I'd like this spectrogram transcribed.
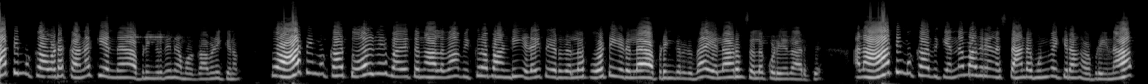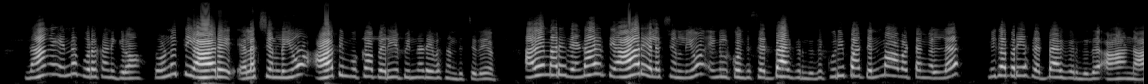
அதிமுகவோட கணக்கு என்ன அப்படிங்கறதையும் நம்ம கவனிக்கணும். ஸோ அதிமுக தோல்வி பயத்தினாலதான் விக்கிரவாண்டி இடைத்தேர்தலில் போட்டியிடல அப்படிங்கிறது தான் எல்லாரும் சொல்லக்கூடியதா இருக்கு. ஆனா அதிமுக அதுக்கு என்ன மாதிரியான ஸ்டாண்டை முன்வைக்கிறாங்க அப்படின்னா நாங்க என்ன புறக்கணிக்கிறோம்? தொண்ணூத்தி ஆறு எலெக்ஷன்லயும் அதிமுக பெரிய பின்னடைவை சந்திச்சது. அதே மாதிரி ரெண்டாயிரத்தி ஆறு எலெக்ஷன்லயும் எங்களுக்கு கொஞ்சம் செட்பேக் இருந்தது. குறிப்பா தென் மாவட்டங்கள்ல மிகப்பெரிய செட்பேக் இருந்தது. ஆனா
